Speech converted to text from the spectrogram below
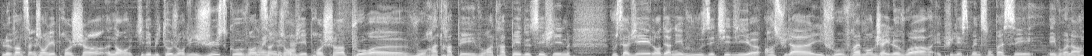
le 25 janvier prochain. Non, qui débute aujourd'hui jusqu'au 25 Ouais, c'est janvier prochain pour euh, vous rattraper, vous rattraper de ces films. Vous saviez, l'an dernier, vous vous étiez dit euh, Oh, celui-là, il faut vraiment que j'aille le voir. Et puis les semaines sont passées, et voilà.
